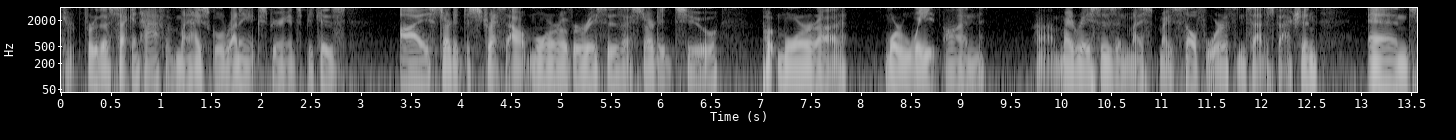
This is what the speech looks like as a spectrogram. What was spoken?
th- for the second half of my high school running experience because I started to stress out more over races. I started to put more uh, more weight on uh, my races and my my self worth and satisfaction, and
